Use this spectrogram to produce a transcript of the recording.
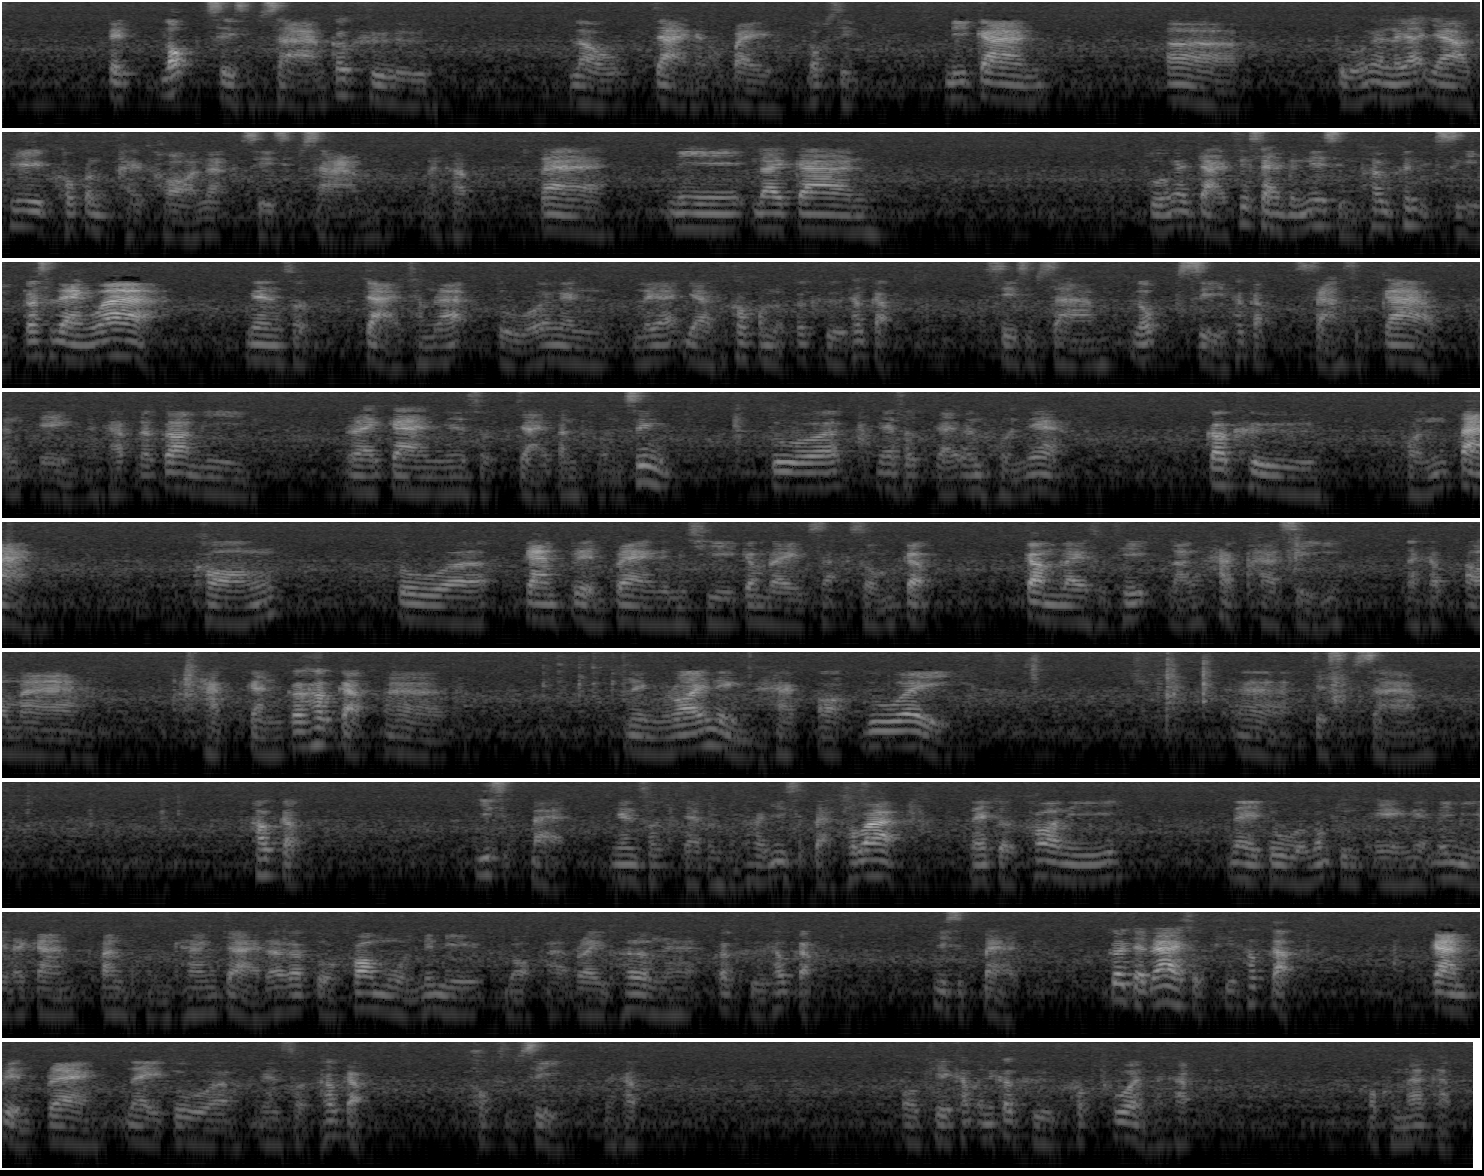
40 ติดลบ 43 ก็คือเราจ่ายเงินออกไปลบ 10 มีการ ตั๋วเงินระยะยาวที่ครบกำหนดถ่ายถอนน่ะ43 นะครับ แต่มีรายการตั๋วเงินจ่ายที่แซงเป็นหนี้สินเพิ่มขึ้นอีก 4 ก็แสดงว่าเงินสดจ่ายชำระตั๋วเงินระยะยาวที่ครบกำหนดก็คือเท่ากับ 43 ลบ 4 เท่ากับ 39 นั่นเองนะครับ แล้วก็มีรายการเงินสดจ่ายปันผล ซึ่งตัวเงินสดจ่ายปันผลเนี่ยก็คือ ผลต่างของตัวการเปลี่ยนแปลงในบัญชีกำไรสะสมกับกำไรสุทธิหลังหักภาษีนะครับ เอามาหักกันก็เท่ากับหนึ่งร้อยหนึ่งหักออกด้วยเจ็ดสิบสามเท่ากับยี่สิบแปดเงินสดจ่ายเป็นผลเท่ากับยี่สิบแปดเพราะว่าในโจทย์ข้อนี้ ในตัวงบดุลเองเนี่ยไม่มีรายการปันผลค้างจ่าย แล้วก็ตัวข้อมูลไม่มีบอกอะไรเพิ่มนะฮะก็คือเท่ากับ 28 ก็จะได้สุดที่เท่ากับการเปลี่ยนแปลงในตัวเงินสดเท่ากับ 64 นะครับ โอเคครับ อันนี้ก็คือครบถ้วนนะครับ ขอบคุณมากครับ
